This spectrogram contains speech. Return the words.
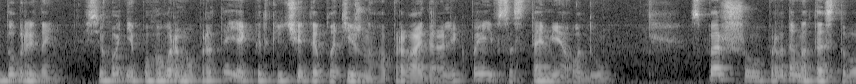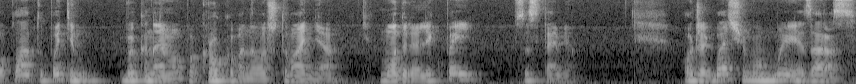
Добрий день. Сьогодні поговоримо про те, як підключити платіжного провайдера LickPay в системі Odoo. Спершу проведемо тестову оплату, потім виконаємо покрокове налаштування модуля LickPay в системі. Отже, як бачимо, ми зараз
